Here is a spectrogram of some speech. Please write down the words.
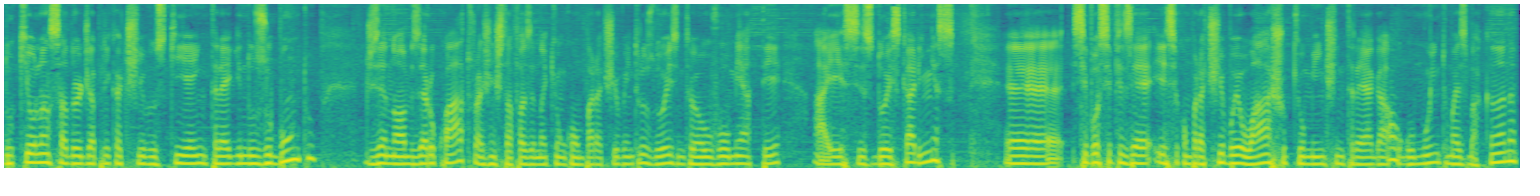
do que o lançador de aplicativos que é entregue no Ubuntu 1904. A gente está fazendo aqui um comparativo entre os dois, então eu vou me ater a esses dois carinhas. É, se você fizer esse comparativo, eu acho que o Mint entrega algo muito mais bacana.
